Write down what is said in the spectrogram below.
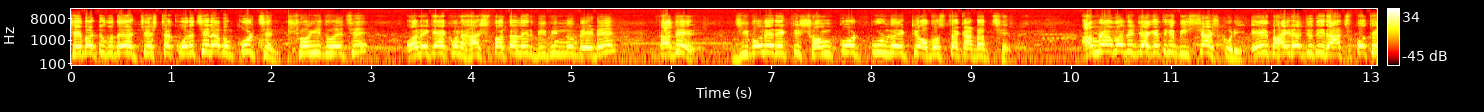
সেবাটুকু দেওয়ার চেষ্টা করেছেন এবং করছেন। শহীদ হয়েছে অনেকে এখন হাসপাতালের বিভিন্ন বেডে তাদের জীবনের একটি সংকটপূর্ণ একটি অবস্থা কাটাচ্ছে। আমরা আমাদের জায়গা থেকে বিশ্বাস করি, এই ভাইরা যদি রাজপথে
